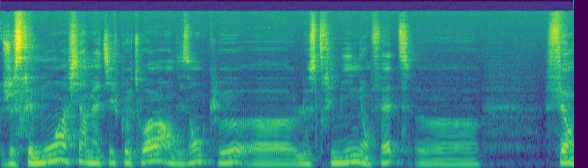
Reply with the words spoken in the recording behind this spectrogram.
je serais moins affirmatif que toi en disant que euh, le streaming, en fait, euh,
